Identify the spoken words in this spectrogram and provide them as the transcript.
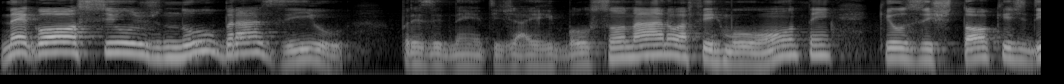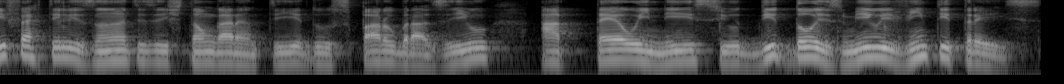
Negócios no Brasil. O presidente Jair Bolsonaro afirmou ontem que os estoques de fertilizantes estão garantidos para o Brasil até o início de 2023.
